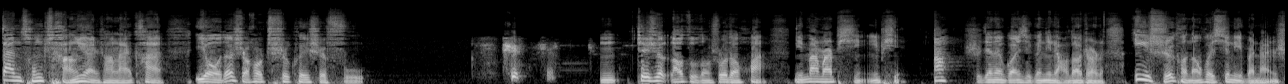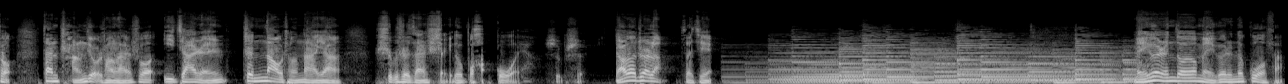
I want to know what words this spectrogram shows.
但从长远上来看，有的时候吃亏是福。是是，嗯，这是老祖宗说的话，你慢慢品一品啊。时间的关系，跟你聊到这儿了，一时可能会心里边难受，但长久上来说，一家人真闹成那样，是不是咱谁都不好过呀？是不是？聊到这儿了，再见。每个人都有每个人的过法，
